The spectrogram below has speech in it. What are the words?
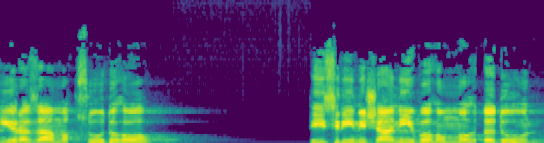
کی رضا مقصود ہو۔ تیسری نشانی، وہم محتدون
